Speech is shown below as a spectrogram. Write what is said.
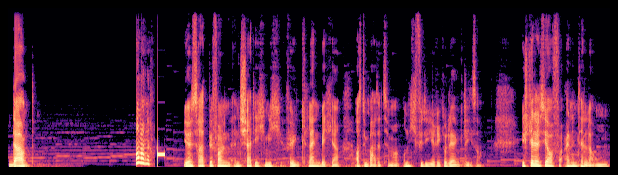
Down. Oh Mann. Joris Rat befallen entscheide ich mich für den kleinen Becher aus dem Badezimmer und nicht für die regulären Gläser. Ich stelle sie auf einen Teller, um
